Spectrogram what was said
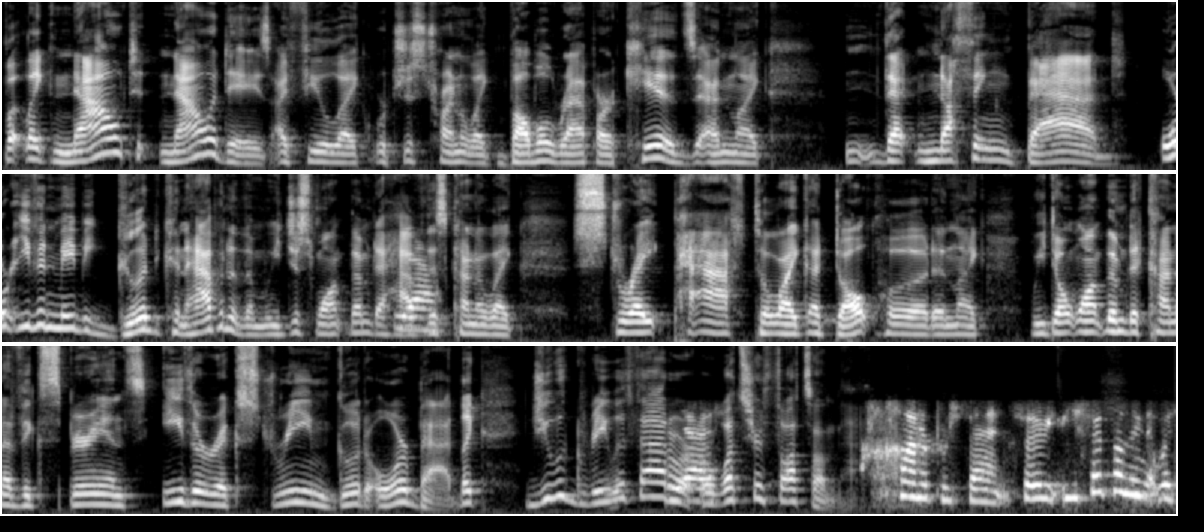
but like now to, nowadays I feel like we're just trying to like bubble wrap our kids and like that nothing bad or even maybe good can happen to them. We just want them to have yeah. this kind of like straight path to like adulthood and like we don't want them to kind of experience either extreme good or bad. Like do you agree with that or, yes. or what's your thoughts on that? 100%. So you said something that was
